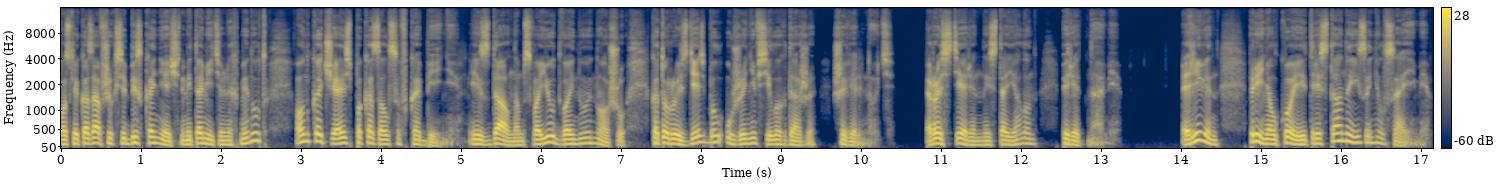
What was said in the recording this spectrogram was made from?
После казавшихся бесконечными томительных минут он, качаясь, показался в кабине и сдал нам свою двойную ношу, которую здесь был уже не в силах даже шевельнуть. Растерянный стоял он перед нами. Ривен принял Кои и Тристана и занялся ими.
